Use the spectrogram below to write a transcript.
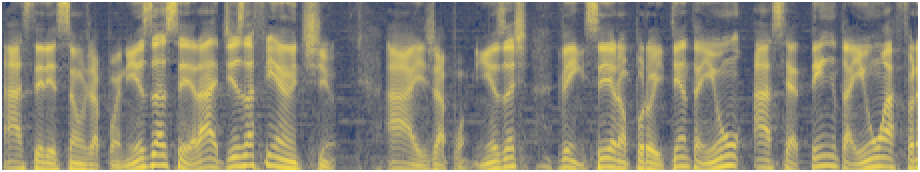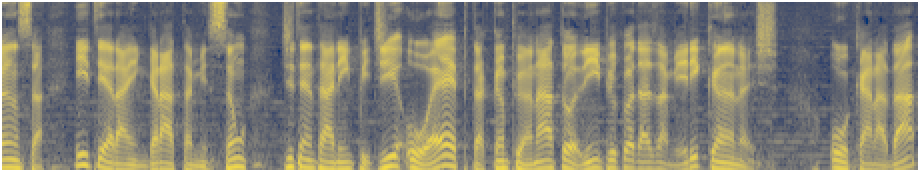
A seleção japonesa será desafiante. As japonesas venceram por 81 a 71 a França e terá a ingrata missão de tentar impedir o heptacampeonato olímpico das americanas. O Canadá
